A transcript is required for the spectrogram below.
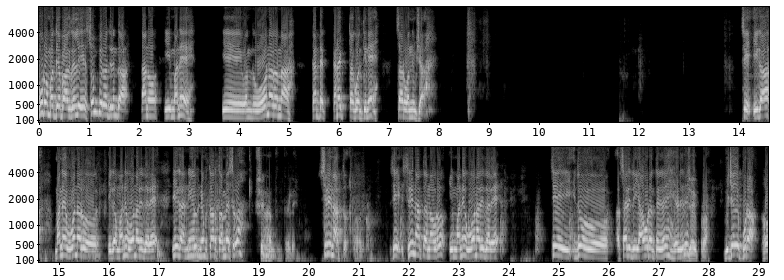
ಪೂರ್ವ ಮಧ್ಯ ಭಾಗದಲ್ಲಿ ಸೊಂಪಿರೋದ್ರಿಂದ ನಾನು ಈ ಮನೆ ಈ ಒಂದು ಓನರ್ ಅನ್ನ ಕಾಂಟ್ಯಾಕ್ಟ್ ಕನೆಕ್ಟ್ ತಗೊಂತೀನಿ. ಸರ್ ಒಂದ್ ನಿಮಿಷ. ಸಿ ಈಗ ಮನೆ ಓನರ್ ಈಗ ಮನೆ ಓನರ್ ಇದ್ದಾರೆ. ಈಗ ನೀವು ನಿಮ್ ತರ ತಮ್ಮ ಹೆಸರು? ಶ್ರೀನಾಥ್ ಅಂತ ಹೇಳಿ. ಶ್ರೀನಾಥ್. ಸಿ ಶ್ರೀನಾಥನ್ ಅವರು ಈ ಮನೆ ಓನರ್ ಇದ್ದಾರೆ. ಸಿ ಇದು ಸರ್ ಇದು ಯಾವ ಊರು ಅಂತ ಇದೆ ಹೇಳಿದ್ರಿ? ವಿಜಯಪುರ. ವಿಜಯಪುರ. ಓ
